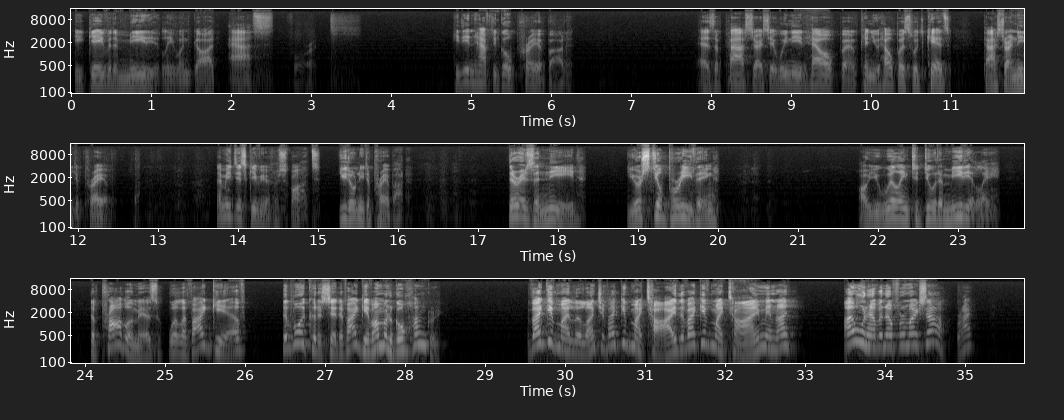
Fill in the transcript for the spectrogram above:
he gave it immediately when God asked for it. He didn't have to go pray about it. As a pastor, I say, We need help. Uh, can you help us with kids? Pastor, I need to pray. About it. Let me just give you a response. You don't need to pray about it. There is a need. You're still breathing. Are you willing to do it immediately? The problem is, well, if I give, the boy could have said, if I give, I'm going to go hungry. If I give my little lunch, if I give my tithe, if I give my time, and I, I won't have enough for myself, right?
